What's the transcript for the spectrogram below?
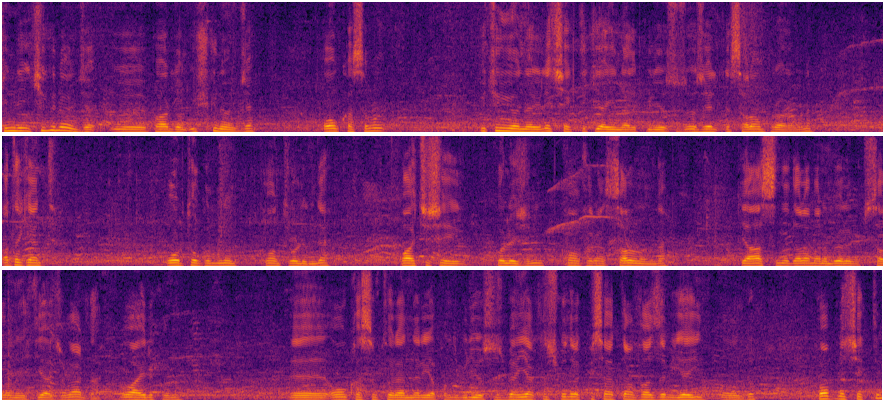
Şimdi iki gün önce, e, pardon üç gün önce 10 Kasım'ı bütün yönleriyle çektik, yayınladık biliyorsunuz. Özellikle salon programını. Atakent Ortaokulu'nun kontrolünde Bahçeşehir Koleji'nin konferans salonunda ya aslında Dalaman'ın böyle bir salona ihtiyacı var da o ayrı konu. Ee, 10 Kasım törenleri yapıldı biliyorsunuz. Ben yaklaşık olarak bir saatten fazla bir yayın oldu. Komple çektim.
